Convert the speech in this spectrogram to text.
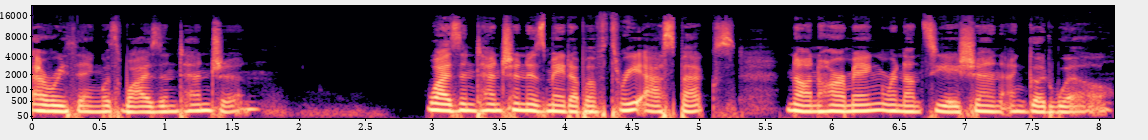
everything with wise intention. Wise intention is made up of three aspects non harming, renunciation, and goodwill.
